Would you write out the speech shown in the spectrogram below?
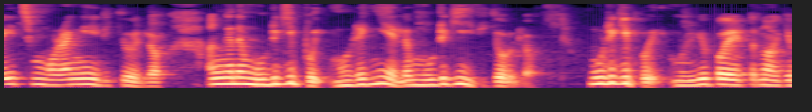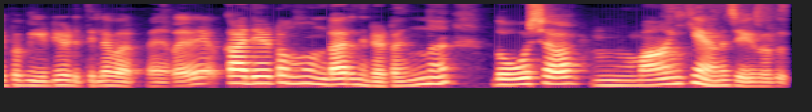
ലയിച്ച് മുഴങ്ങിയിരിക്കുമല്ലോ അങ്ങനെ മുഴുകിപ്പോയി. മുഴങ്ങിയല്ല മുഴുകിയിരിക്കുമല്ലോ മുഴുകിപ്പോയി. മുഴുകിപ്പോയിട്ട് നോക്കിയപ്പോൾ വീഡിയോ എടുത്തില്ല. വേറെ കാര്യമായിട്ടൊന്നും ഉണ്ടായിരുന്നില്ല കേട്ടോ. ഇന്ന് ദോശ വാങ്ങിക്കുകയാണ് ചെയ്തത്.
